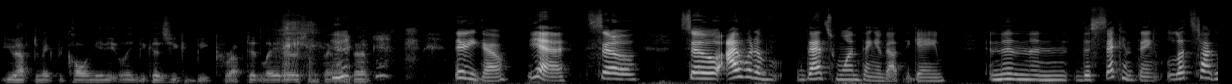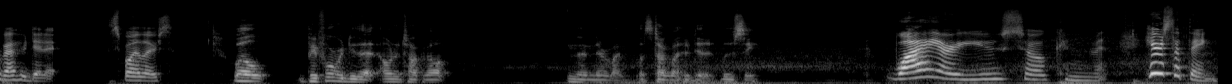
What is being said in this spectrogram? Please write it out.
you have to make the call immediately because you could be corrupted later or something like that. There you go. Yeah. So so I would have that's one thing about the game. And then the, the second thing, let's talk about who did it. Spoilers. Well, before we do that, I want to talk about. No, never mind. Let's talk about who did it. Lucy. Why are you so convinced? Here's the thing.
